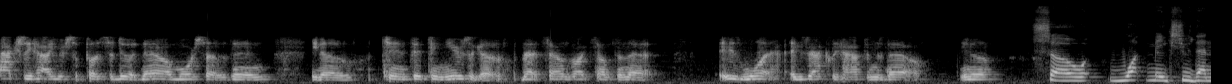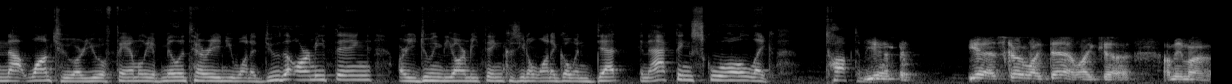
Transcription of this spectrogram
actually how you're supposed to do it now, more so than you know, 10, 15 years ago. That sounds like something that is what exactly happens now. You know. So, what makes you then not want to? Are you a family of military and you want to do the army thing? Are you doing the army thing because you don't want to go in debt in acting school? Like, talk to me. Yeah, yeah, it's kind of like that. Like, uh, I mean, my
